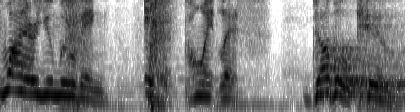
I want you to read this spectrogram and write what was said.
Why are you moving? It's pointless. Double kill.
